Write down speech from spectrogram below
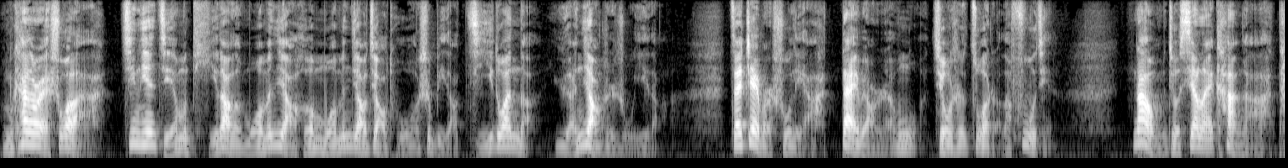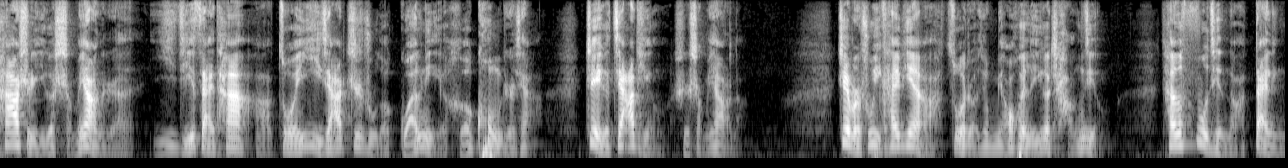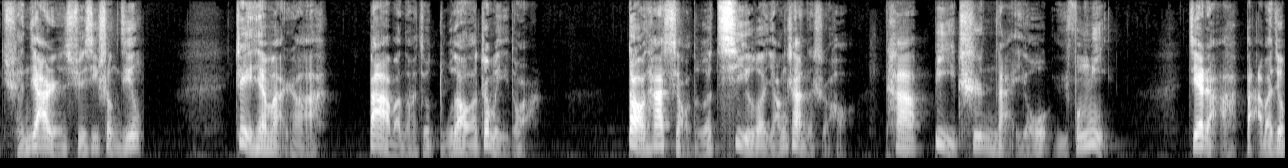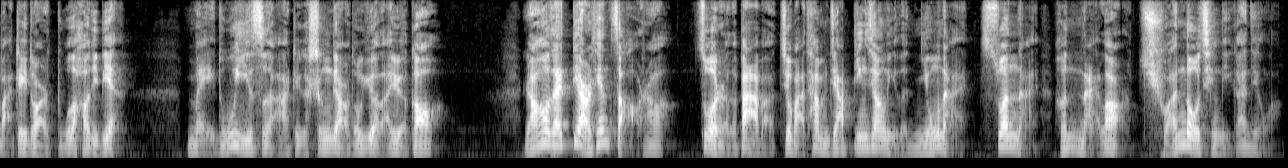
我们开头也说了啊，今天节目提到的摩门教和摩门教教徒是比较极端的原教旨主义的。在这本书里啊，代表人物就是作者的父亲。那我们就先来看看啊，他是一个什么样的人，以及在他啊作为一家之主的管理和控制下，这个家庭是什么样的。这本书一开篇啊，作者就描绘了一个场景：他的父亲呢带领全家人学习圣经。这天晚上啊，爸爸呢就读到了这么一段：到他晓得弃恶扬善的时候，他必吃奶油与蜂蜜。接着啊，爸爸就把这段读了好几遍，每读一次啊，这个声调都越来越高。然后在第二天早上，作者的爸爸就把他们家冰箱里的牛奶、酸奶和奶酪全都清理干净了。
